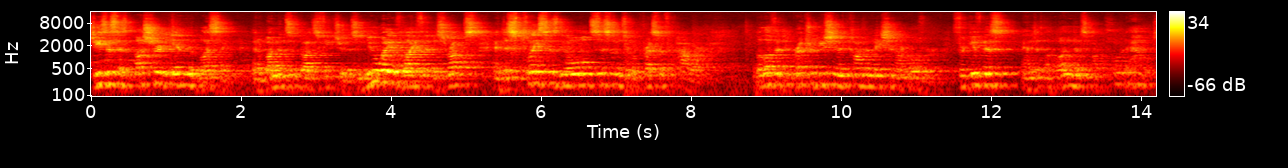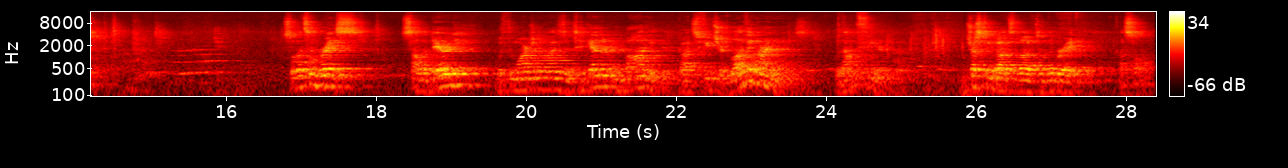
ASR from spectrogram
Jesus has ushered in the blessing and abundance of God's future, this new way of life that disrupts and displaces the old systems of oppressive power. Beloved, retribution and condemnation are over. Forgiveness and abundance are poured out. So let's embrace solidarity with the marginalized and together embody God's future, loving our enemies without fear, trusting God's love to liberate us all.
